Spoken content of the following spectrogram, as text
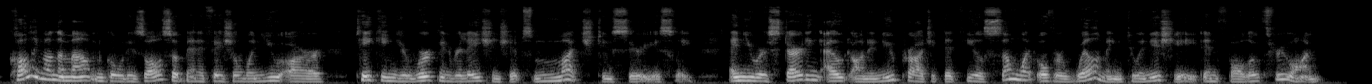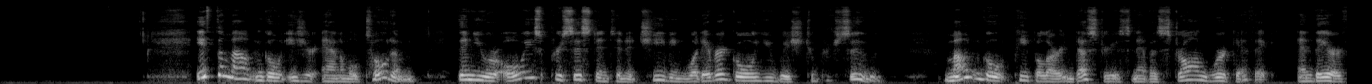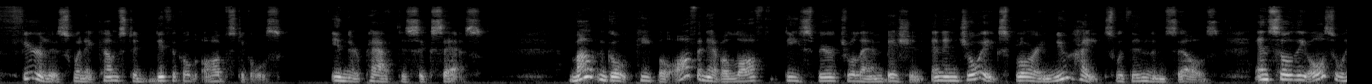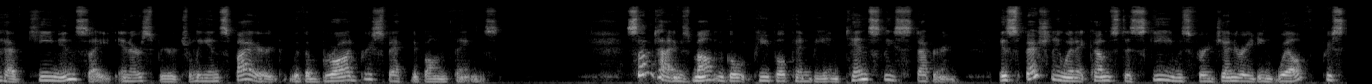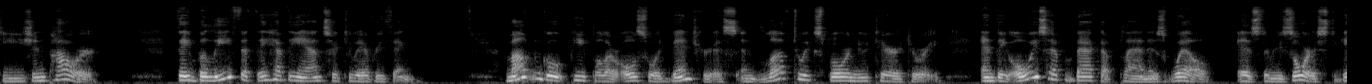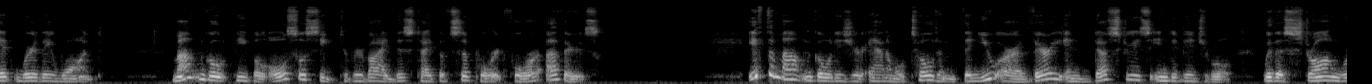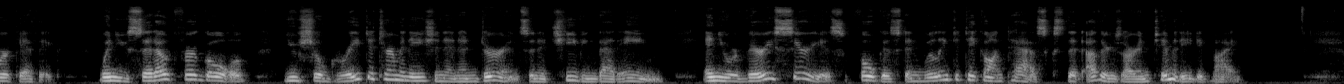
Calling on the mountain goat is also beneficial when you are taking your work and relationships much too seriously and you are starting out on a new project that feels somewhat overwhelming to initiate and follow through on. If the mountain goat is your animal totem, then you are always persistent in achieving whatever goal you wish to pursue. Mountain goat people are industrious and have a strong work ethic, and they are fearless when it comes to difficult obstacles in their path to success. Mountain goat people often have a lofty spiritual ambition and enjoy exploring new heights within themselves, and so they also have keen insight and are spiritually inspired with a broad perspective on things. Sometimes mountain goat people can be intensely stubborn, especially when it comes to schemes for generating wealth, prestige, and power. They believe that they have the answer to everything. Mountain goat people are also adventurous and love to explore new territory, and they always have a backup plan as well as the resource to get where they want. Mountain goat people also seek to provide this type of support for others. If the mountain goat is your animal totem, then you are a very industrious individual with a strong work ethic. When you set out for a goal, you show great determination and endurance in achieving that aim, and you are very serious, focused, and willing to take on tasks that others are intimidated by.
